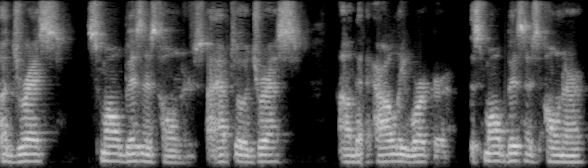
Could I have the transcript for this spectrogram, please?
address small business owners. I have to address um, the hourly worker, the small business owner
